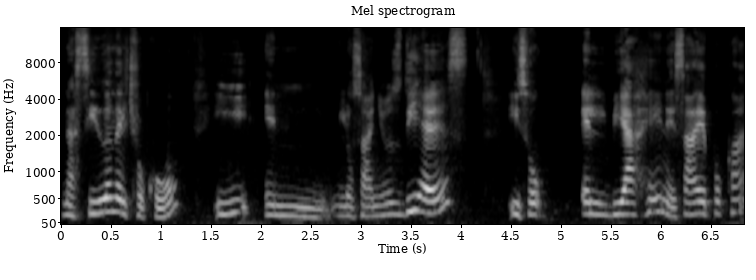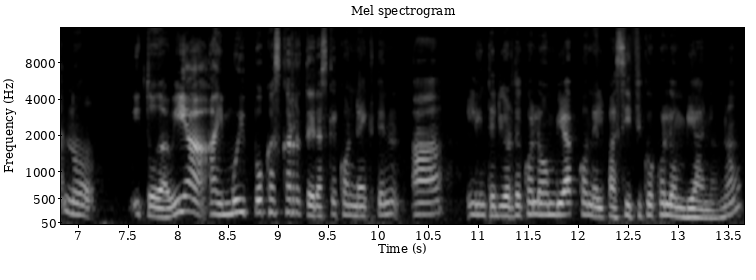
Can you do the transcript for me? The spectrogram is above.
nacido en el Chocó y en los años 10 hizo el viaje en esa época, no y todavía hay muy pocas carreteras que conecten al interior de Colombia con el Pacífico colombiano, ¿no?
